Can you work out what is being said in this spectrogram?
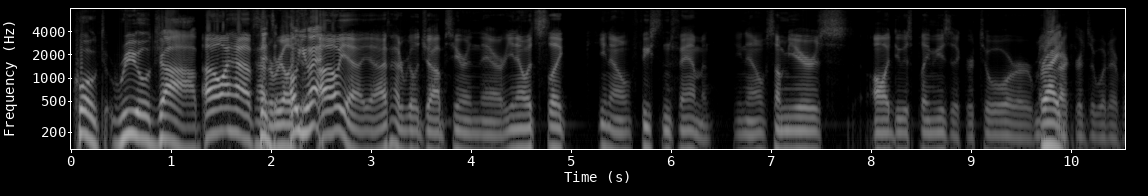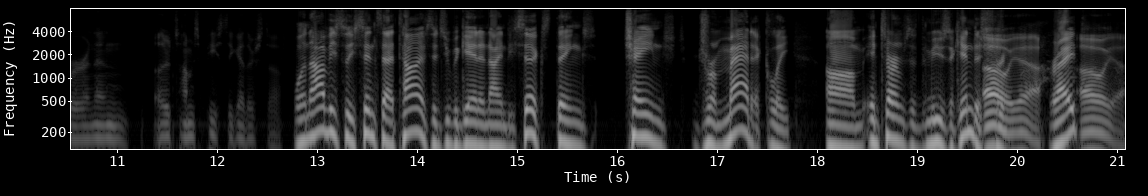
quote real job. Oh, I have had a real. oh, you have? Oh, yeah, yeah. I've had real jobs here and there. You know, it's like you know, feast and famine. You know, some years all I do is play music or tour or make Right. records or whatever, and then other times piece together stuff. Well, and obviously since that time since you began in 96, things changed dramatically um in terms of the music industry. Oh yeah. Right? Oh yeah.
